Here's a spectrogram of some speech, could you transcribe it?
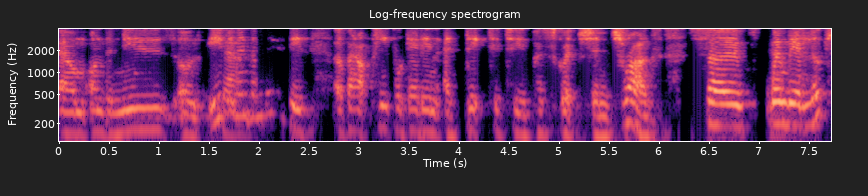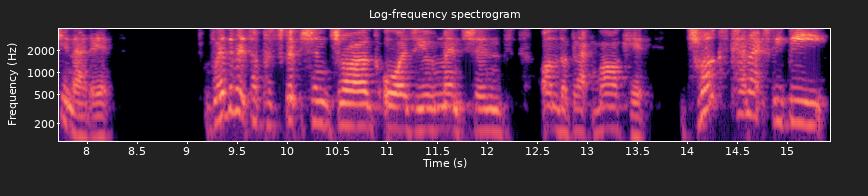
um, on the news or even yeah. in the movies about people getting addicted to prescription drugs. So when we're looking at it, whether it's a prescription drug or as you mentioned on the black market, drugs can actually be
